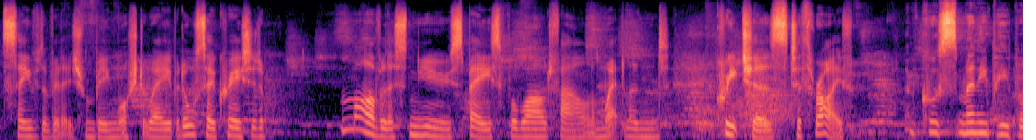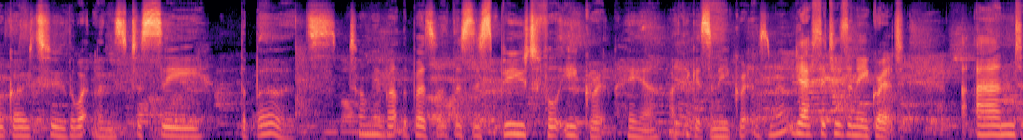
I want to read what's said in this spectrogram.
save the village from being washed away, but also created a marvellous new space for wildfowl and wetland creatures to thrive. Of course, many people go to the wetlands to see the birds. Tell me about the birds. There's this beautiful egret here. I think it's an egret, isn't it? Yes, it is an egret. And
